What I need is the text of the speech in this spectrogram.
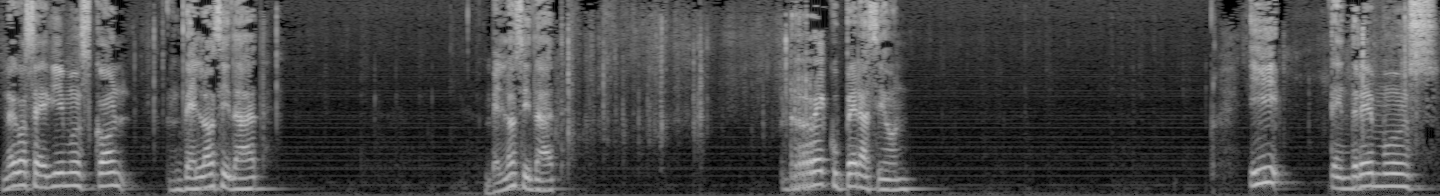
Luego seguimos con velocidad velocidad, recuperación y tendremos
